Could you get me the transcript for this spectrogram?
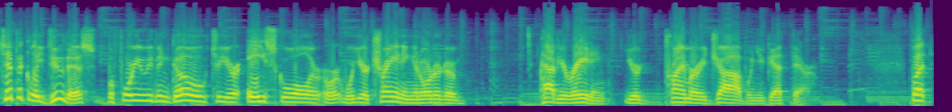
typically do this before you even go to your A school or, or, or your training in order to have your rating, your primary job when you get there. But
